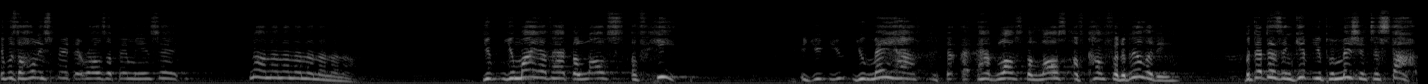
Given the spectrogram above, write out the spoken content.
it was the Holy Spirit that rose up in me and said, no, no, no, no, no, no, no, no. You, you might have had the loss of heat. You, you, you may have, uh, have lost the loss of comfortability, but that doesn't give you permission to stop.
